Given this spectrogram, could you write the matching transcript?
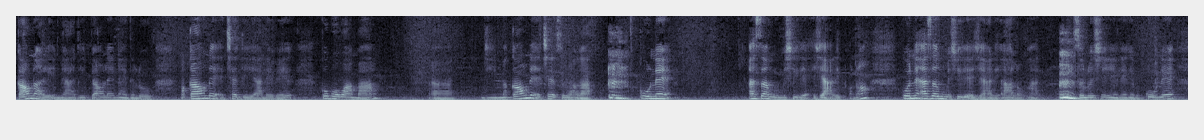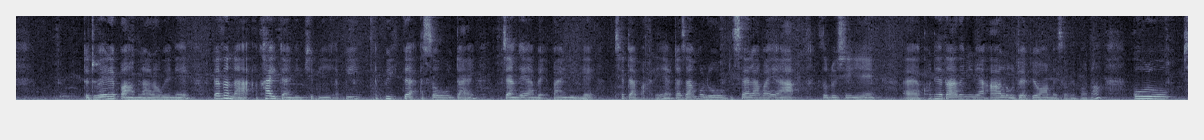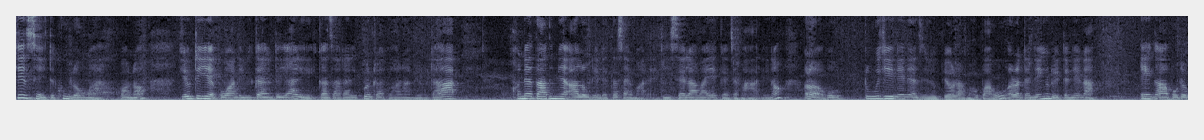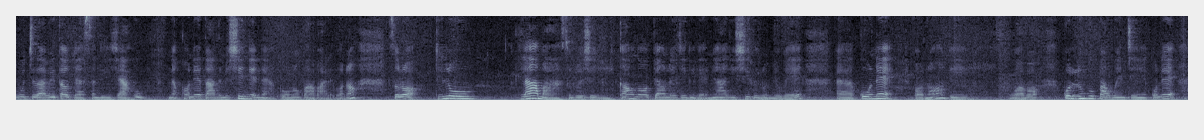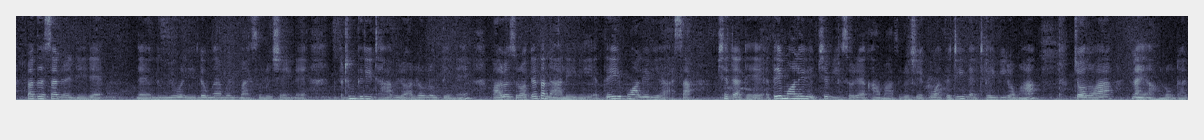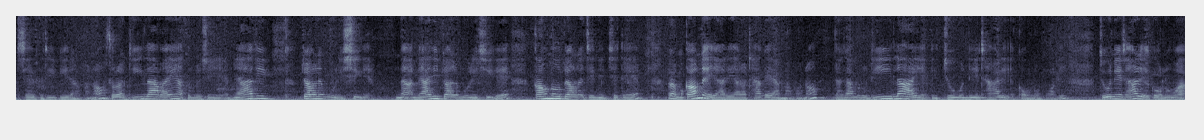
ကောင်းတာတွေအများကြီးပြောင်းလဲနိုင်တယ်လို့မကောင်းတဲ့အချက်တွေကလည်းပဲကိုယ့်ဘဝမှာအာဒီမကောင်းတဲ့အချက်ဆိုတာကကိုယ်နဲ့အဆက်မှုမရှိတဲ့အရာတွေပေါ့နော်ကိုယ်နဲ့အဆက်မှုမရှိတဲ့အရာတွေအားလုံးကဆိုလို့ရှိရင်လည်းကိုယ်နဲ့ တတွဲတဲ့ပါမလာတော့ဘဲနဲ့ပြဿနာအခိုက်အတန့်ကြီးဖြစ်ပြီးအပြီးအပြီးသက်အဆုံးတိုင်းကြံခဲ့ရမယ့်အပိုင်းတွေလည်းချက်တတ်ပါတယ်ဒါကြောင့်မို့လို့ဒီဆယ်လာပိုင်းကဆိုလို့ရှိရင်အဲခုနှစ်သားသမီးများအားလုံးအတွက်ပြောရမယ်ဆိုရင်ပေါ့နော်ကိုဖြစ်စဉ်တစ်ခုလုံးမှာပေါ့နော်ရုတ်တရက်ကိုကနေပြီးကံတရားတွေကံစားတာတွေပွင့်ထွက်သွားတာမျိုးဒါကခုနှစ်သားသမီးအားလုံးနေလည်းသက်ဆိုင်ပါတယ်ဒီဆယ်လာပိုင်းရဲ့ကံကြမ္မာကလေနော်အဲ့တော့ဟို တူးကြီးနေနဲ့စီကိုပြောတာမဟုတ်ပါဘူးအဲ့တော့တနင်္ဂနွေတနင်္လာအင်္ဂါဗုဒ္ဓဟူးကြာပြီးတောက်ကြစံဒီရာဟုနော်ခုနှစ်သားသမီးရှင်းနေနဲ့အကုန်လုံးပါပါတယ်ပေါ့နော်ဆိုတော့ဒီလိုလာမှာဆိုလို့ရှိရင်ကောင်းသောပြောင်းလဲခြင်းတွေလည်းအများကြီးရှိသလိုမျိုးပဲအဲကိုနဲ့ပေါ့နော်ဒီဟိုပါပေါ့ကိုလူမှုပတ်ဝန်းကျင်ကိုနဲ့ပတ်သက်ဆက်နွယ်နေတဲ့ အဲလူမျိုးတွေလုပ်ငန်းမျိုးမှဆိုလို့ရှိရင်လည်းအထူးသတိထားပြီးတော့အလုပ်လုပ်တင်တယ်။ဘာလို့လဲဆိုတော့ပြဿနာလေးတွေအသေးအပွားလေးတွေကအစဖြစ်တတ်တယ်။အသေးမွားလေးတွေဖြစ်ပြီးဆိုတဲ့အခါမှာဆိုလို့ရှိရင်ကိုကသတိနဲ့ထိပြီးတော့မှကြော်သွားနိုင်အောင်လုပ်တာတစ်ချက်သတိပေးတာပေါ့နော်။ဆိုတော့ဒီလာပိုင်းကဆိုလို့ရှိရင်အများကြီးပြောင်းလဲမှုတွေရှိတယ်။ နော်အများကြီးပြောင်းလဲမှုတွေရှိတယ်။ကောင်းသောပြောင်းလဲခြင်းတွေဖြစ်တယ်။အဲ့တော့မကောင်းတဲ့အရာတွေကတော့ထားခဲ့ရမှာပေါ့နော်။ဒါကြောင့်မလို့ဒီလရဲ့ဒီဂျိုအနေထားတွေအကုန်လုံးပေါ့လေ။ဂျိုအနေထားတွေအကုန်လုံးက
